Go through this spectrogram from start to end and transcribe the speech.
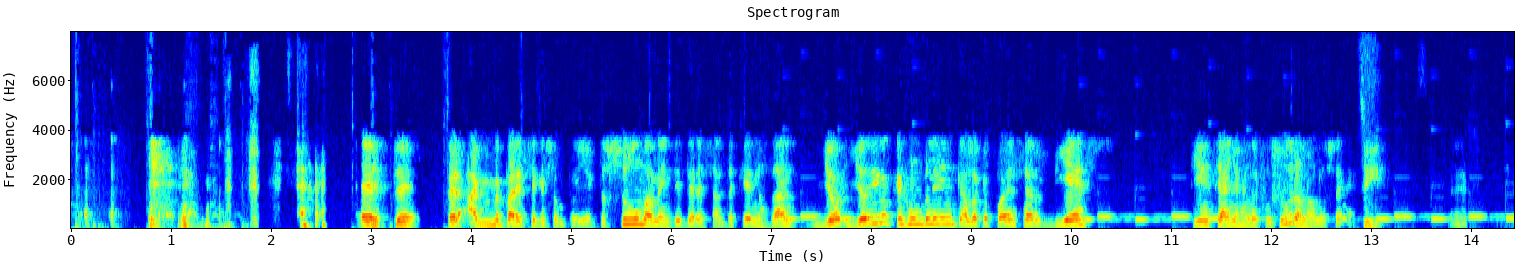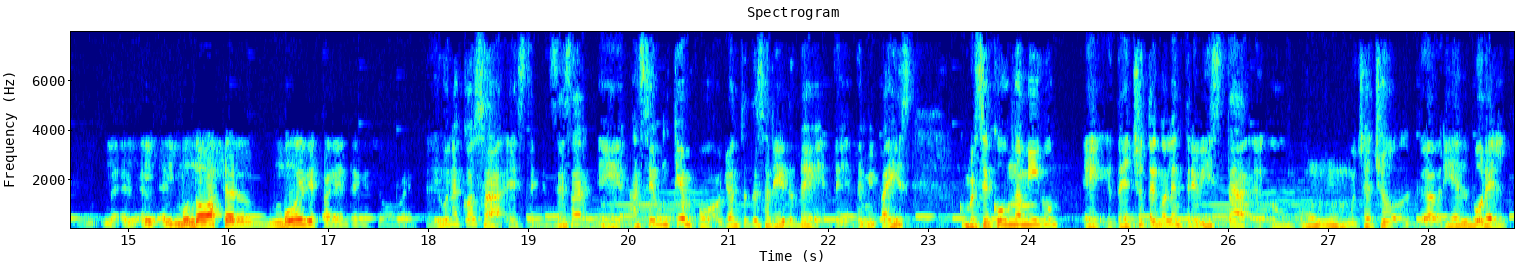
Este, pero a mí me parece que son proyectos sumamente interesantes que nos dan, yo yo digo que es un blink a lo que pueden ser 10, 15 años en el futuro, no lo sé. Sí. El, el, el, mundo va a ser muy diferente en ese momento. Te digo una cosa, este, César, eh, hace un tiempo, yo antes de salir de, de, de mi país, conversé con un amigo, eh, de hecho tengo la entrevista, un, un, muchacho, Gabriel Borel,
